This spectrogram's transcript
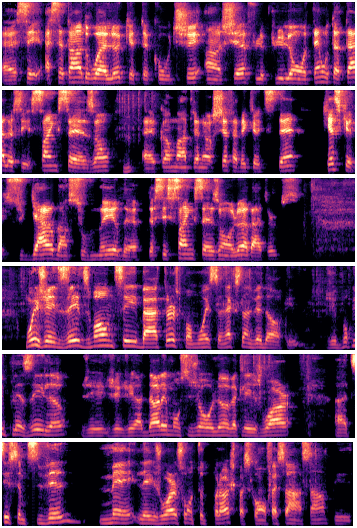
Euh, c'est à cet endroit-là que tu as coaché en chef le plus longtemps. Au total, c'est cinq saisons mm. euh, comme entraîneur-chef avec le Titan. Qu'est-ce que tu gardes en souvenir de, ces cinq saisons-là à Batters? Moi, j'ai dit du monde, tu Batters, pour moi, c'est un excellent ville de hockey. J'ai beaucoup de plaisir là. J'ai adoré mon séjour là avec les joueurs. Euh, tu sais, c'est une petite ville, mais les joueurs sont tous proches parce qu'on fait ça ensemble. Puis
